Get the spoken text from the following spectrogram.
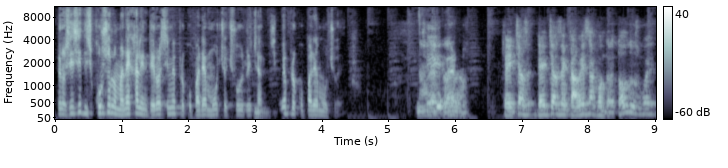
pero si ese discurso lo maneja al interior, sí me preocuparía mucho, Chuy, Richard, sí me preocuparía mucho. ¿eh? No, de acuerdo. Te echas, te echas de cabeza contra todos, güey.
